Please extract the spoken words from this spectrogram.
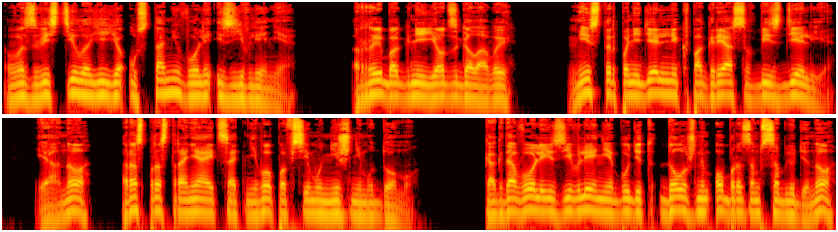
возвестила ее устами воля изъявления. Рыба гниет с головы. Мистер Понедельник погряз в безделье, и оно распространяется от него по всему Нижнему дому. Когда воля изъявления будет должным образом соблюдено,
